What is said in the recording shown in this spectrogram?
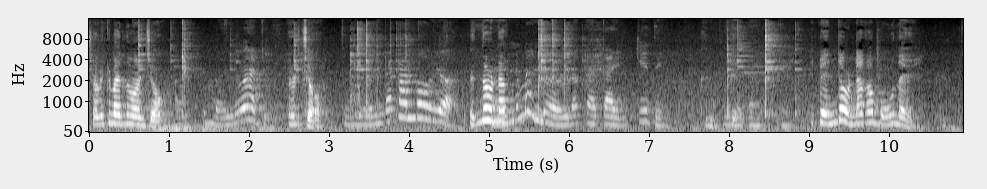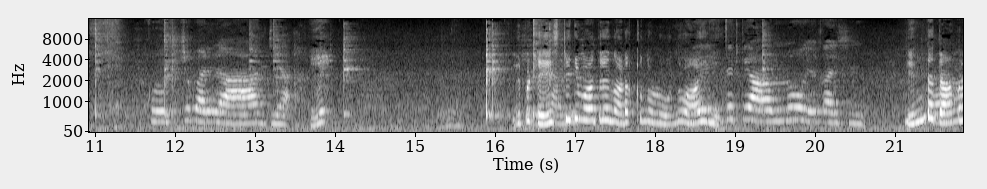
ചുമയ്ക്ക് മരുന്ന് വാങ്ങിച്ചോ? മേടിച്ചോ? എന്താ ഇപ്പൊ എന്താ ഉണ്ടാക്കാൻ പോകുന്നേ? ഇതിപ്പോ ടേസ്റ്റിന് മാത്രമേ നടക്കുന്നുള്ളൂ ഒന്നും ആയില്ലേ. എന്താ താങ്കൾ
